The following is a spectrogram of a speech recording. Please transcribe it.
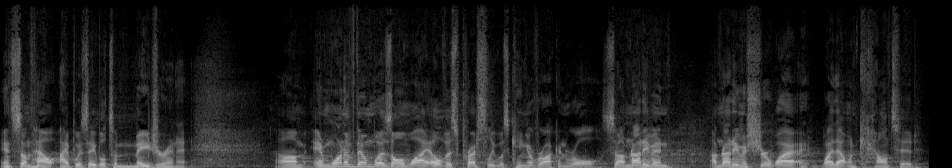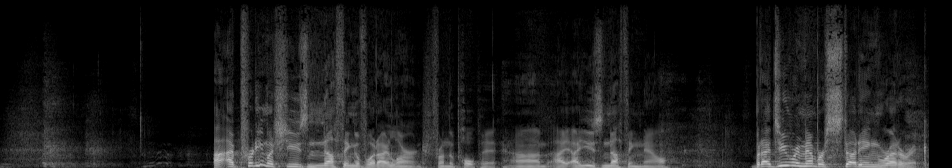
and somehow I was able to major in it. Um, and one of them was on why Elvis Presley was king of rock and roll. So I'm not even, I'm not even sure why, why that one counted. I, I pretty much use nothing of what I learned from the pulpit. Um, I, I use nothing now. But I do remember studying rhetoric.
